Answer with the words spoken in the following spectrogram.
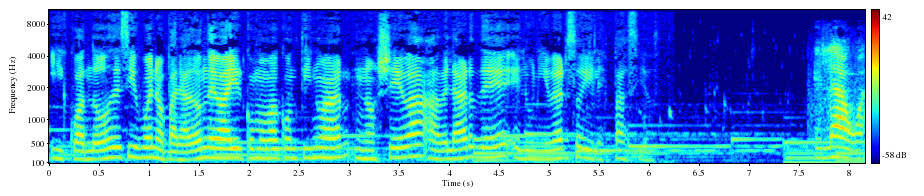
y cuando vos decís, bueno, ¿para dónde va a ir, cómo va a continuar? Nos lleva a hablar del el universo y el espacio. El agua,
